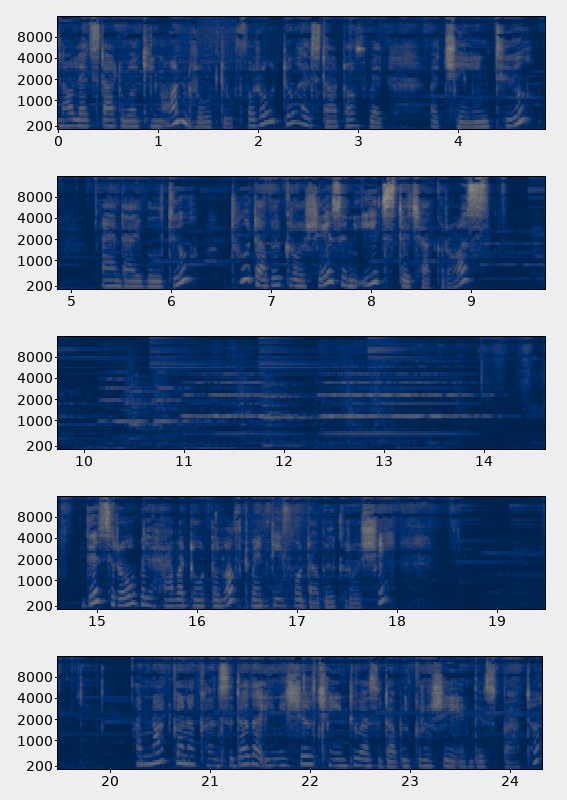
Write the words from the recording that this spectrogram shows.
Now let's start working on row 2 for row 2 I'll start off with a chain 2 and I will do two double crochets in each stitch across. This row will have a total of 24 double crochet I'm not gonna consider the initial chain 2 as a double crochet in this pattern.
